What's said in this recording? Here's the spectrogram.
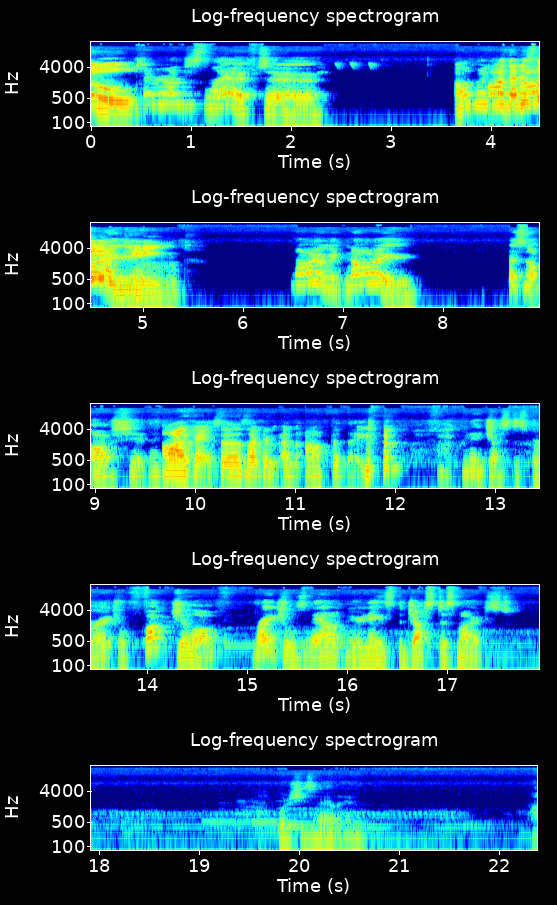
field. Everyone just left her. Oh my Oh, god, that is no. the ending. No, no. It's not. Oh, shit. Oh, okay. So there's like an, an after thing. Fuck, we need justice for Rachel. Fuck Jill off. Rachel's now who needs the justice most. What if she's an alien?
